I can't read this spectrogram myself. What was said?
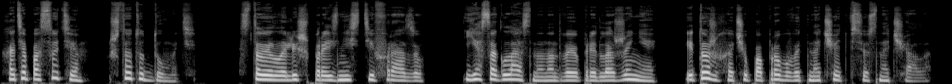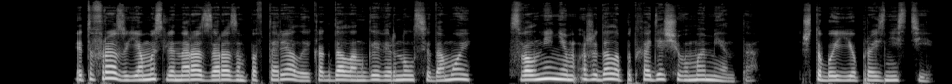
Хотя, по сути, что тут думать? Стоило лишь произнести фразу «Я согласна на твое предложение и тоже хочу попробовать начать все сначала». Эту фразу я мысленно раз за разом повторяла, и когда Ланге вернулся домой, с волнением ожидала подходящего момента, чтобы ее произнести.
